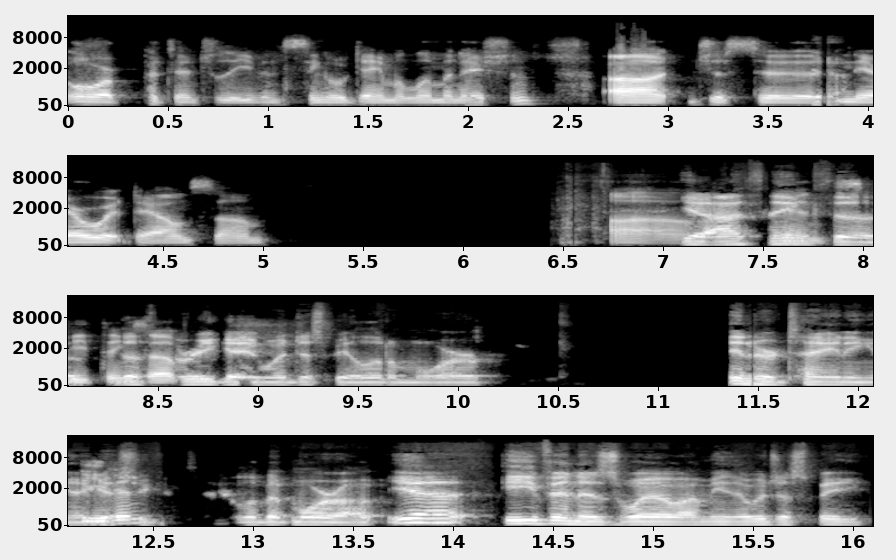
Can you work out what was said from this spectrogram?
or potentially even single game elimination, uh, just to Yeah. narrow it down some. Um, Yeah, I think the the three game would just be a little more entertaining. I guess you could say a little bit more of yeah, even as well. I mean, it would just be.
